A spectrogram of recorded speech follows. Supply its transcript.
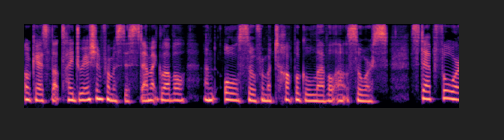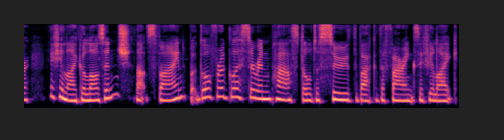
Okay, so that's hydration from a systemic level and also from a topical level at source. Step four, if you like a lozenge, that's fine, but go for a glycerin pastille to soothe the back of the pharynx if you like.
